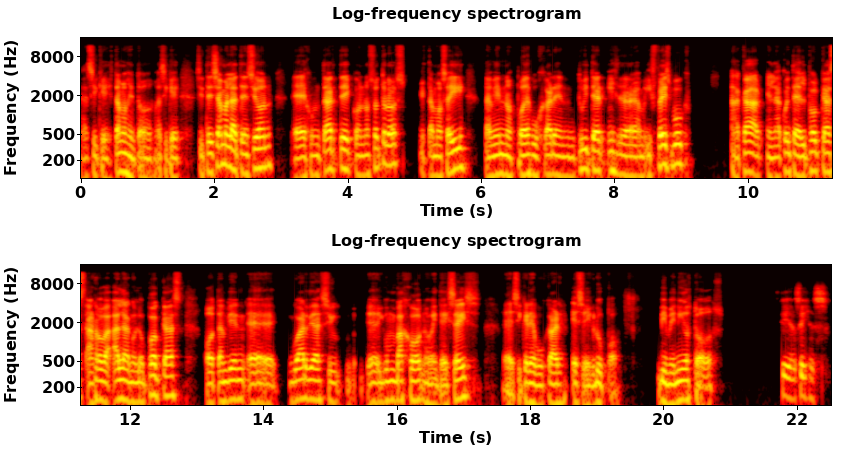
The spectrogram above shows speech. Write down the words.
Así que estamos en todo. Así que si te llama la atención eh, juntarte con nosotros, estamos ahí. También nos podés buscar en Twitter, Instagram y Facebook. acá en la cuenta del podcast, arroba Alan Podcast, o también eh, Guardia si- eh, guion bajo 96, eh, si quieres buscar ese grupo. Bienvenidos todos. Sí, así es.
